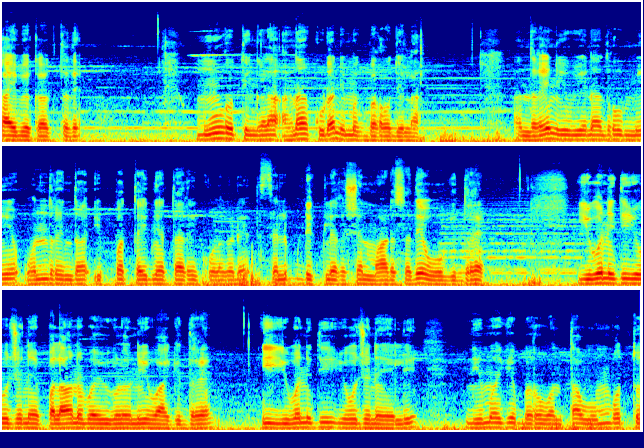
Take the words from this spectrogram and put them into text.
ಕಾಯಬೇಕಾಗ್ತದೆ. ಮೂರು ತಿಂಗಳ ಹಣ ಕೂಡ ನಿಮಗೆ ಬರೋದಿಲ್ಲ. ಅಂದರೆ ನೀವು ಏನಾದರೂ ಮೇ ಒಂದರಿಂದ ಇಪ್ಪತ್ತೈದನೇ ತಾರೀಕು ಒಳಗಡೆ ಸೆಲ್ಫ್ ಡಿಕ್ಲರೇಷನ್ ಮಾಡಿಸದೇ ಹೋಗಿದ್ದರೆ ಯುವನಿಧಿ ಯೋಜನೆ ಫಲಾನುಭವಿಗಳು ನೀವಾಗಿದ್ದರೆ ಈ ಯುವನಿಧಿ ಯೋಜನೆಯಲ್ಲಿ ನಿಮಗೆ ಬರುವಂಥ ಒಂಬತ್ತು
